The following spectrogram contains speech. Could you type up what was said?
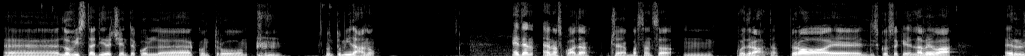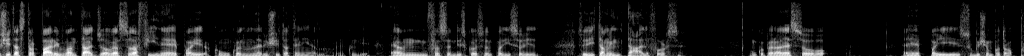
eh, l'ho vista di recente col, contro, contro Milano. Ed è, è una squadra cioè, abbastanza mh, quadrata. Però eh, il discorso è che l'aveva. Era riuscito a strappare il vantaggio verso la fine e poi comunque non è riuscito a tenerlo. E quindi è un, forse un discorso un po' di solid- solidità mentale, forse. Comunque per adesso. oh, e poi subisce un po' troppo.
